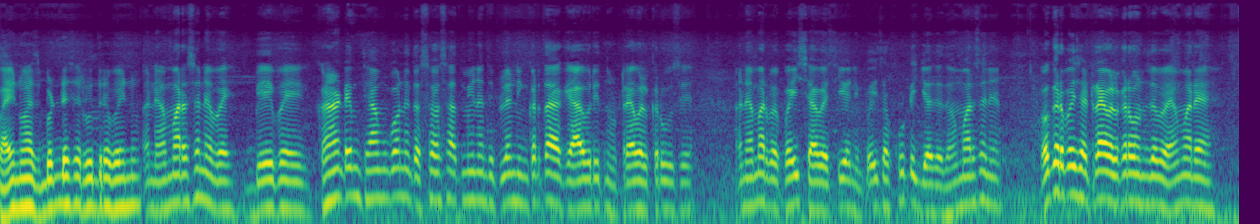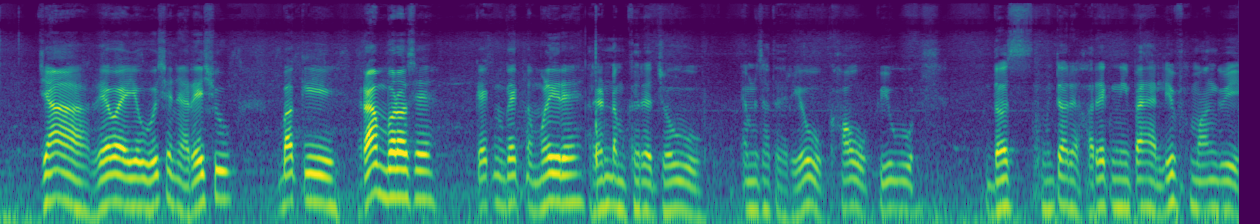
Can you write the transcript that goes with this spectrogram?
ભાઈનો આજ બર્થડે છે રુદ્રભાઈનો. અને અમારે છે ને ભાઈ બે ભાઈ. ઘણા ટાઈમથી આમ કહો ને તો છ સાત મહિનાથી પ્લાનિંગ કરતા કે આવી રીતનું ટ્રાવેલ કરવું છે. અને અમારે ભાઈ પૈસા આવે છે નહીં પૈસા ખૂટી ગયા છે. તો અમારે છે ને વગર પૈસા ટ્રાવેલ કરવાનું છે ભાઈ. અમારે જ્યાં રહેવાય એવું હશે ને રહેશું. બાકી રામ ભરોસે કંઈકનું કંઈક તો મળી રહે. રેન્ડમ ઘરે જવું એમની સાથે રહેવું ખાવું પીવું. દસ મીટરે હરેકની પાસે લિફ્ટ માંગવી.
